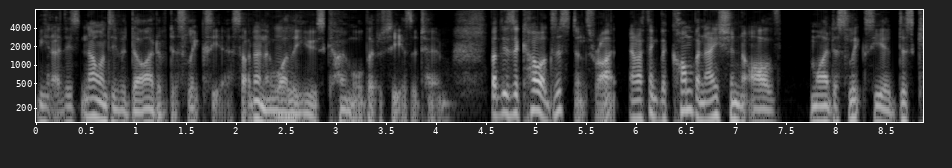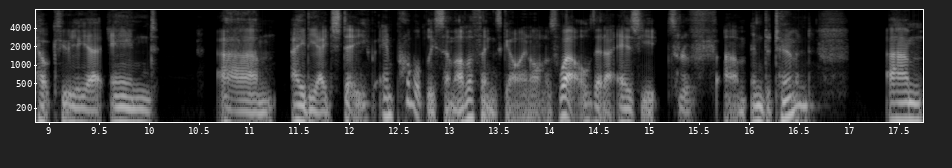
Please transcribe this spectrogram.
you know, there's no one's ever died of dyslexia, so I don't know why mm. they use comorbidity as a term. But there's a coexistence, right? And I think the combination of my dyslexia, dyscalculia, and um, ADHD, and probably some other things going on as well that are as yet sort of um, indetermined. Um,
